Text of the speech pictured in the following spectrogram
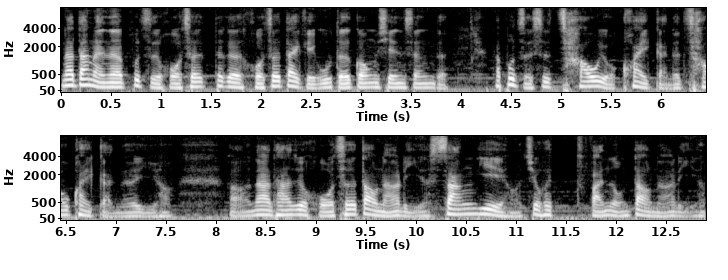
那当然呢，不止火车，这个火车带给吴德功先生的，它不只是超有快感的超快感而已哈。好，那他就火车到哪里，商业哈就会繁荣到哪里哈。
